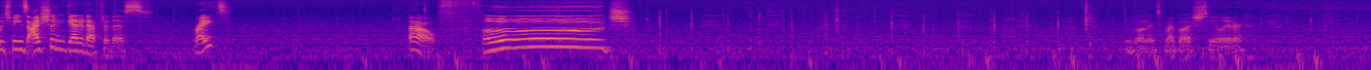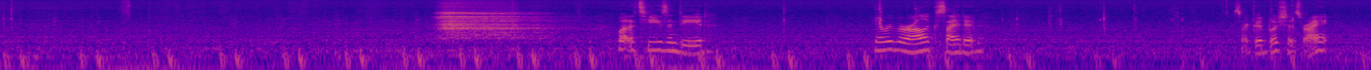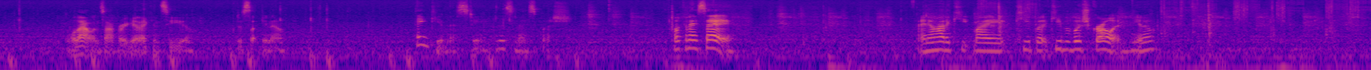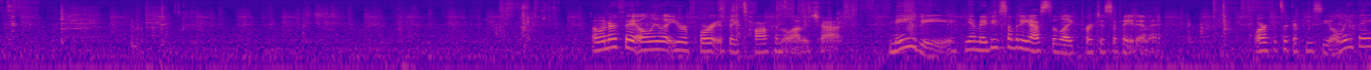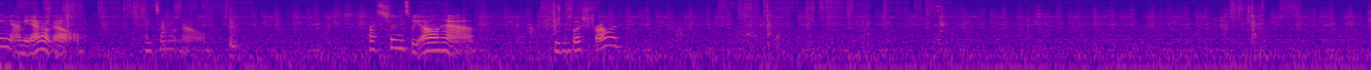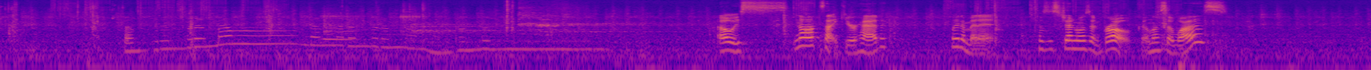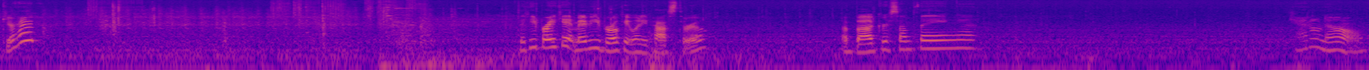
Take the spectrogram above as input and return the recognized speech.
Which means I shouldn't get it after this. Right? Oh. Fudge! I'm going into my bush. See you later. what a tease indeed. Yeah, we were all excited. Those are good bushes, right? Well, that one's not very good. I can see you. Just let you know. Thank you, Misty. It is a nice bush. What can I say? I know how to keep my keep a keep a bush growing, you know? I wonder if they only let you report if they talk in the lobby chat. Maybe. Yeah, maybe somebody has to like participate in it. Or if it's like a PC only thing. I mean, I don't know. I don't know. Questions we all have. Keep the bush growing. Oh, he's... No, it's not Gearhead. Wait a minute. Because this gen wasn't broke. Unless it was? Gearhead? Did he break it? Maybe he broke it when he passed through? A bug or something? Yeah, I don't know.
